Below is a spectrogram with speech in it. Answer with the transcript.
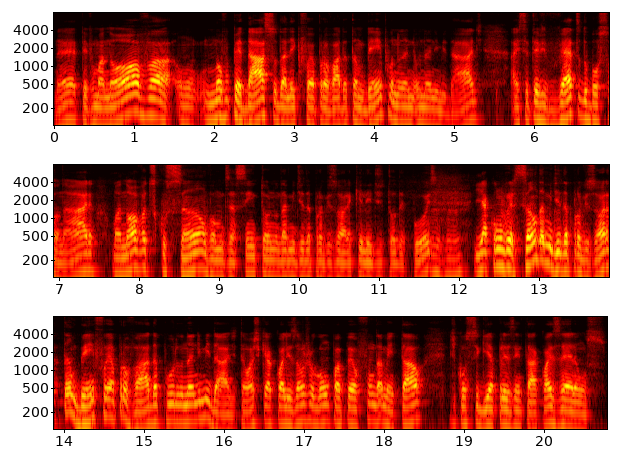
né? teve uma nova, um, um, novo pedaço da lei que foi aprovada também por unanimidade. Aí você teve veto do Bolsonaro, uma nova discussão, vamos dizer assim, em torno da medida provisória que ele editou depois. Uhum. E a conversão da medida provisória também foi aprovada por unanimidade. Então acho que a coalizão jogou um papel fundamental de conseguir apresentar quais eram os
